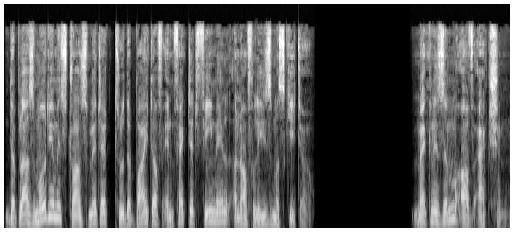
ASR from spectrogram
The Plasmodium is transmitted through the bite of infected female Anopheles mosquito. Mechanism of action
